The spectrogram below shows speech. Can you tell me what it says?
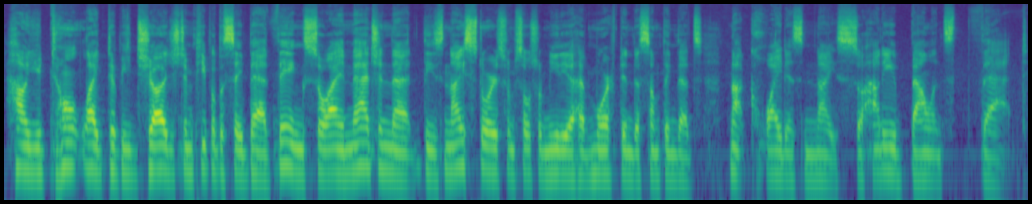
how you don't like to be judged and people to say bad things. So I imagine that these nice stories from social media have morphed into something that's not quite as nice. So how do you balance that?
